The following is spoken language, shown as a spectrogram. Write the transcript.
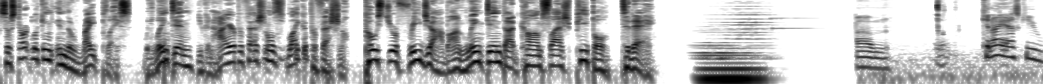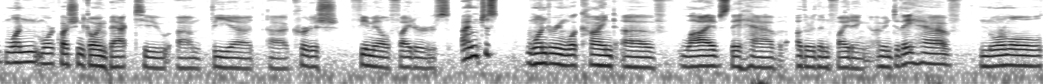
So start looking in the right place. With LinkedIn, you can hire professionals like a professional. Post your free job on linkedin.com slash people today. Um, can I ask you one more question going back to um, the uh, uh, Kurdish female fighters? I'm just wondering what kind of lives they have other than fighting. I mean, do they have normal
